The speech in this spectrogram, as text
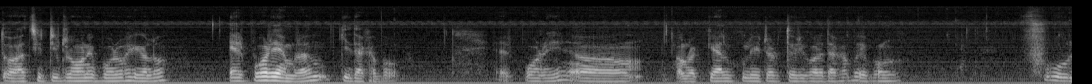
তো আজকে টিউটোর অনেক বড় হয়ে গেল। এরপরে আমরা কি দেখাবো? এরপরে আমরা ক্যালকুলেটর তৈরি করে দেখাবো এবং ফুল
